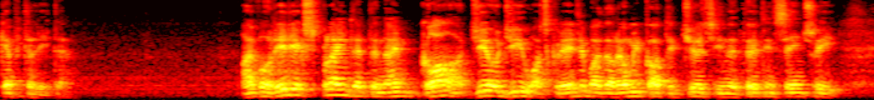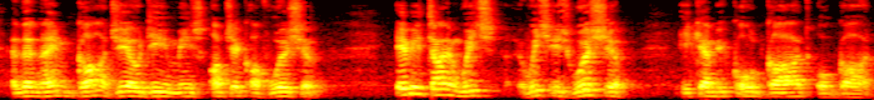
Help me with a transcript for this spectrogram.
capital letter. I've already explained that the name God, G-O-G, was created by the Roman Catholic Church in the 13th century. And the name God, G-O-D, means object of worship. Every time which, which is worship, he can be called God or God.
